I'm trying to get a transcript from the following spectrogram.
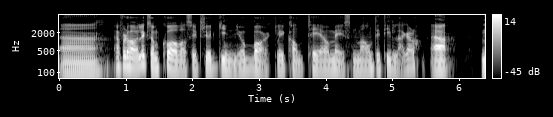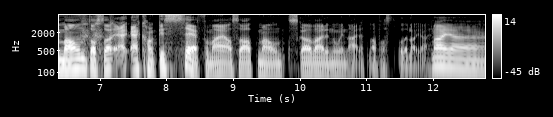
Eh, Ja, for du har liksom Kovacic, Jorginho, Barkley, Kanté og Mason Mount i tillegg her, da. Ja. Mount også. Jeg, jeg kan ikke se for meg altså, at Mount skal være noe i nærheten av fast på det laget her. Nei, eh,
